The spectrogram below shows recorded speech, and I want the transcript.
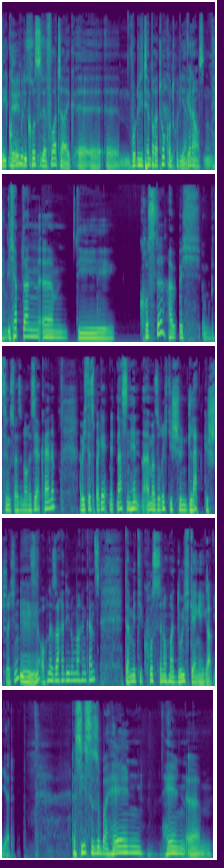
Die Krume, nee, die Kruste, der Vorteig, äh, äh, wo du die Temperatur kontrollieren genau. kannst. Genau. Ich habe dann ähm, die Kruste, habe ich, beziehungsweise noch ist ja keine, habe ich das Baguette mit nassen Händen einmal so richtig schön glatt gestrichen. Mhm. Das ist ja auch eine Sache, die du machen kannst, damit die Kruste nochmal durchgängiger wird. Das siehst du so bei hellen, hellen ähm,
